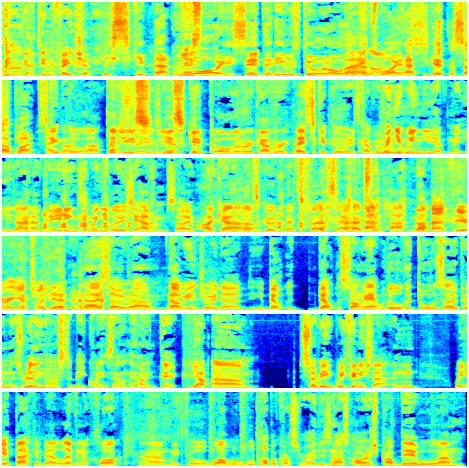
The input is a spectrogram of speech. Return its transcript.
didn't go, didn't feature. He skipped that before he said that he was doing all that. Hang that's on. why he had to get the subway. Skipped all that. Did That's you, for easy, you yeah. skipped all the recovery? They skipped all the recovery. When you win, you have me- you don't have meetings, and when you lose, you have them. So Okay, that's um, good. That's, that's, that's not bad theory, actually. yeah, no. So um, no, we enjoyed uh, belt the belt the song out with all the doors open. It's really nice to beat Queensland on their home deck. Mm. Yeah. Um, so we we finished that and. We get back at about eleven o'clock. Um, we thought, well, we'll, we'll pop across the road. There's a nice Irish pub there. We'll um,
